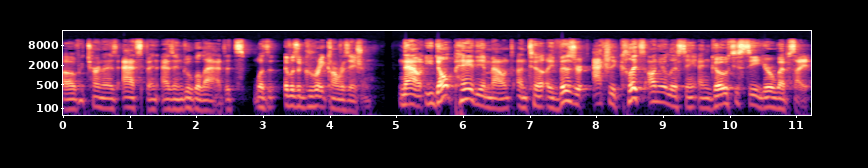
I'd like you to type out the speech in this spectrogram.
of return on his ad spend as in Google Ads. It's was it was a great conversation. Now, you don't pay the amount until a visitor actually clicks on your listing and goes to see your website.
